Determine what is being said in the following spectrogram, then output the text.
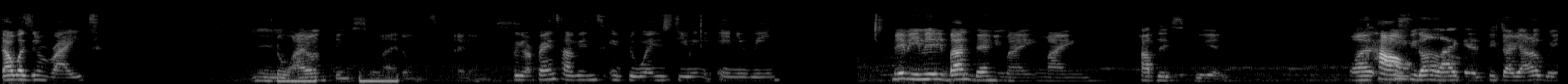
that wasn't right? No, I don't think so. I don't. I don't. So your friends haven't influenced you in any way. Maybe maybe back then in my in my public school. Well, How? if you don't like a teacher, you are not going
